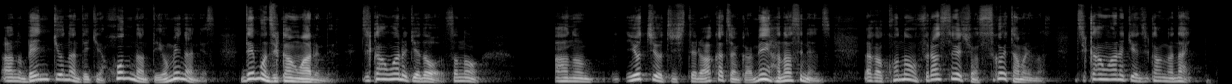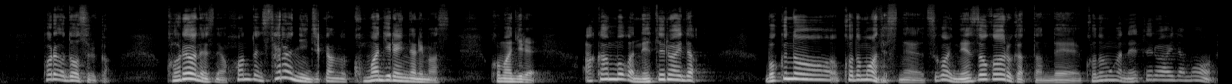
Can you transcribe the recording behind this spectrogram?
あの勉強なんてできない。本なんて読めないんです。でも時間はあるんです。時間はあるけどそのあのよちよちしてる赤ちゃんから目離せないんです。だからこのフラストレーションはすごいたまります。時間はあるけど時間がない。これをどうするか。これはですね本当にさらに時間が細切れになります。細切れ。赤ん坊が寝てる間。僕の子供はですねすごい寝相が悪かったんで子供が寝てる間も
